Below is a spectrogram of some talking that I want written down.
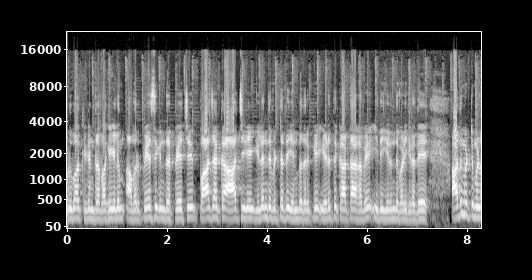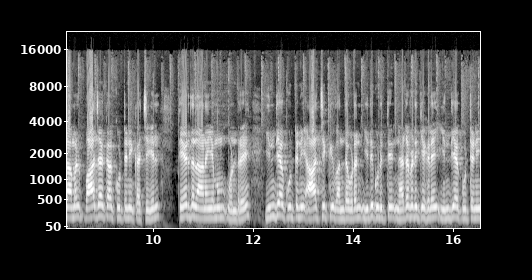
உருவாக்குகின்ற வகையிலும் அவர் பேசுகின்ற பேச்சு பாஜக ஆட்சியை இழந்துவிட்டது என்பதற்கு எடுத்துக்காட்டாகவே இது இருந்து வருகிறது. அது மட்டுமில்லாமல் பாஜக கூட்டணி கட்சியில் தேர்தல் ஆணையமும் ஒன்று. இந்தியா கூட்டணி ஆட்சிக்கு வந்தவுடன் இது குறித்து நடவடிக்கைகளை இந்தியா கூட்டணி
